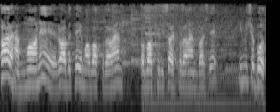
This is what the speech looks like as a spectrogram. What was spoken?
کار هم مانع رابطه ما با خداوند و با کلیسای خداوند باشه این میشه بوت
